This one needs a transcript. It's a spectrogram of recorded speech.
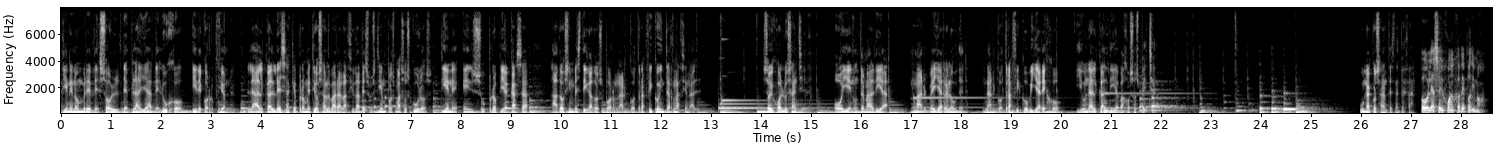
tiene nombre de sol, de playa, de lujo y de corrupción. La alcaldesa que prometió salvar a la ciudad de sus tiempos más oscuros tiene en su propia casa a dos investigados por narcotráfico internacional. Soy Juan Luis Sánchez. Hoy en un tema al día, Marbella Reloaded, narcotráfico Villarejo y una alcaldía bajo sospecha. Una cosa antes de empezar. Hola, soy Juanjo de Podimo.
